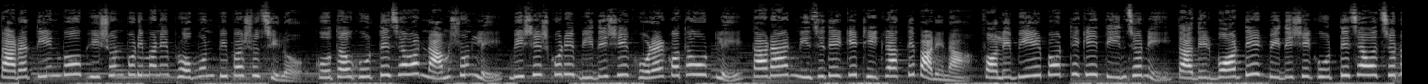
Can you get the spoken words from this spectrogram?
তারা তিন বউ ভীষণ পরিমাণে ভ্রমণ পিপাসু ছিল। কোথাও ঘুরতে যাওয়ার নাম শুনলে, বিশেষ করে বিদেশে ঘোরার কথা উঠলে, তারা আর নিজেদেরকে ঠিক রাখতে পারে না। ফলে বিয়ের পর থেকে তিনজনে তাদের বরদের বিদেশে ঘুরতে যাওয়ার জন্য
